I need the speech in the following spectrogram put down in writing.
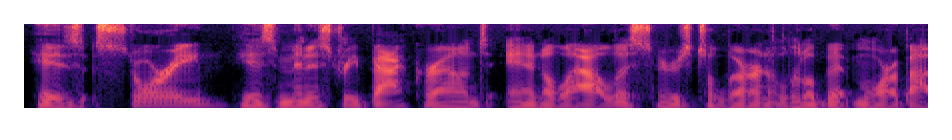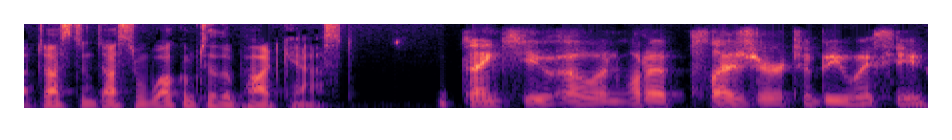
his story, his ministry background, and allow listeners to learn a little bit more about Dustin. Dustin, welcome to the podcast. Thank you, Owen. What a pleasure to be with you.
